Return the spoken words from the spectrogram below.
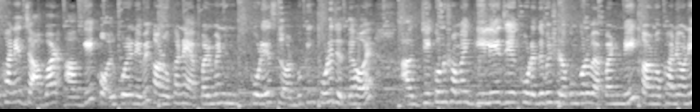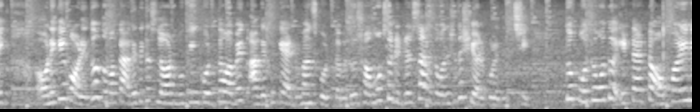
ওখানে যাবার আগে কল করে নেবে, কারণ ওখানে অ্যাপয়েন্টমেন্ট করে স্লট বুকিং করে যেতে হয়। আর যে কোনো সময় গেলে যে করে দেবে সেরকম কোনো ব্যাপার নেই, কারণ ওখানে অনেক অনেকে করে। তো তোমাকে আগে থেকে স্লট বুকিং করতে হবে, আগে থেকে অ্যাডভান্স করতে হবে। তো সমস্ত ডিটেলসটা আমি তোমাদের সাথে শেয়ার করে দিচ্ছি। তো প্রথমত এটা একটা অফারই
